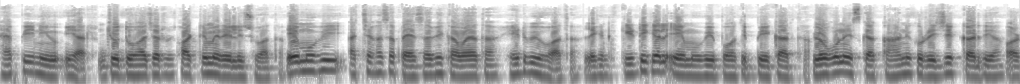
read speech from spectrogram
हैप्पी न्यू ईयर जो 2014 में रिलीज़ हुआ था। ये मूवी अच्छा खासा पैसा भी कमाया था हिट भी हुआ था, लेकिन क्रिटिकल ये मूवी बहुत ही बेकार था। लोगों ने इसका कहानी को रिजेक्ट कर दिया और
